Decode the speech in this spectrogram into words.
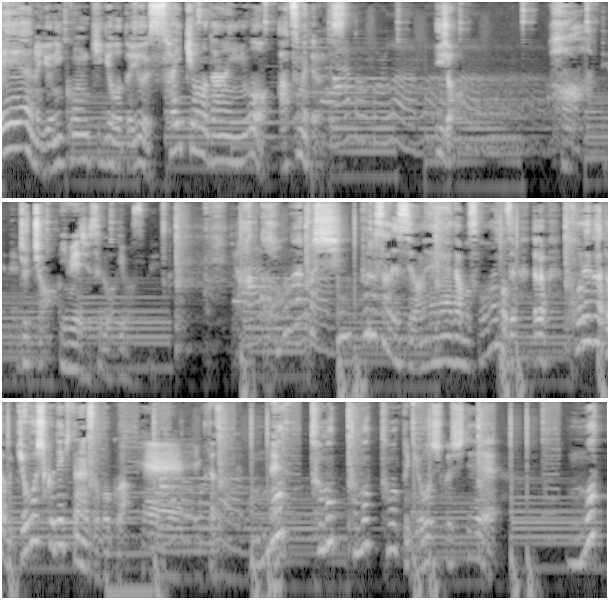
AI のユニコーン企業という最強の団員を集めてるんです。以上。はあっていうね。10兆。イメージすぐ起きますね。いや、このやっぱシンプルさですよね。だからもうそうもぜ、だからこれが多分凝縮できてないんですよ、僕は。へえ、生田さんでも、ね。もっともっともっともっと凝縮して、もっ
